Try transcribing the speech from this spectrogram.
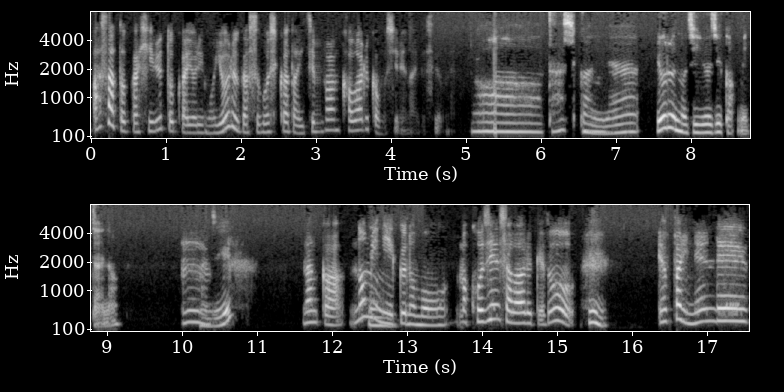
朝とか昼とかよりも夜が過ごし方一番変わるかもしれないですよね。ああ、確かにね、夜の自由時間みたいなうん。感じ、なんか飲みに行くのも、まあ個人差はあるけど、うん、やっぱり年齢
